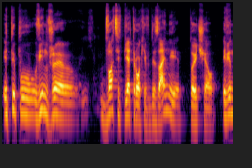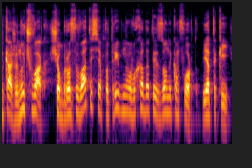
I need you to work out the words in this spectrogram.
І, типу, він вже 25 років в той чел. І він каже: ну, чувак, щоб розвиватися, потрібно виходити з зони комфорту. Я такий,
